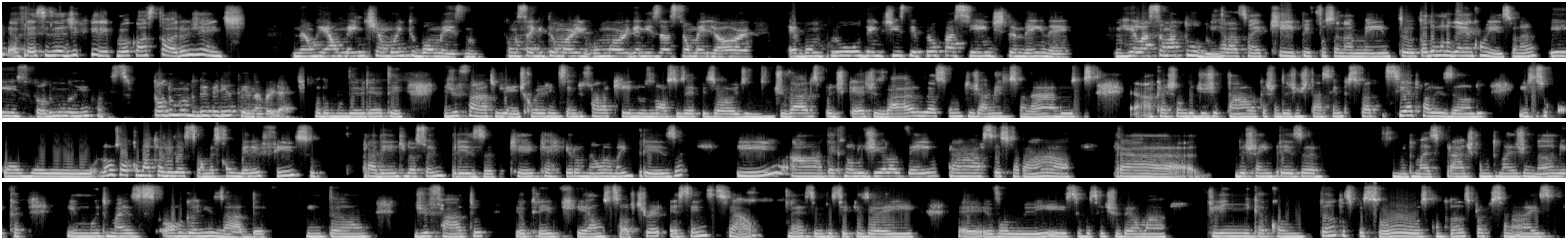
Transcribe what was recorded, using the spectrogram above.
eu preciso adquirir para o meu consultório, gente. Não, realmente é muito bom mesmo. Consegue ter uma, uma organização melhor. É bom para o dentista e para o paciente também, né? Em relação a tudo. Em relação à equipe, funcionamento, todo mundo ganha com isso, né? Isso, todo mundo ganha com isso. Todo mundo deveria ter, na verdade. Todo mundo deveria ter. De fato, gente, como a gente sempre fala aqui nos nossos episódios de vários podcasts, vários assuntos já mencionados, a questão do digital, a questão da gente estar sempre se atualizando, isso como, não só como atualização, mas como benefício para dentro da sua empresa, que quer queira ou não é uma empresa e a tecnologia ela vem para assessorar, para deixar a empresa muito mais prática, muito mais dinâmica e muito mais organizada. Então, de fato, eu creio que é um software essencial, né? Se você quiser aí, é, evoluir, se você tiver uma clínica com tantas pessoas, com tantos profissionais,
